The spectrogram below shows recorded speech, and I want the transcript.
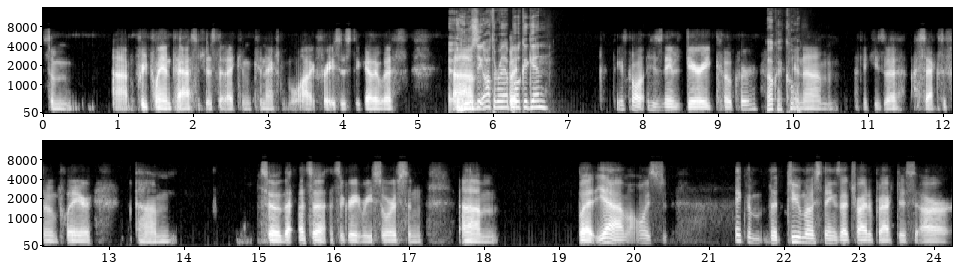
some uh, pre-planned passages that I can connect melodic phrases together with. Who was Um, the author of that book again? I think it's called his name's Jerry Coker, Okay, cool. and um, I think he's a, a saxophone player. Um, so that that's a that's a great resource, and um, but yeah, I'm always. I think the the two most things I try to practice are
